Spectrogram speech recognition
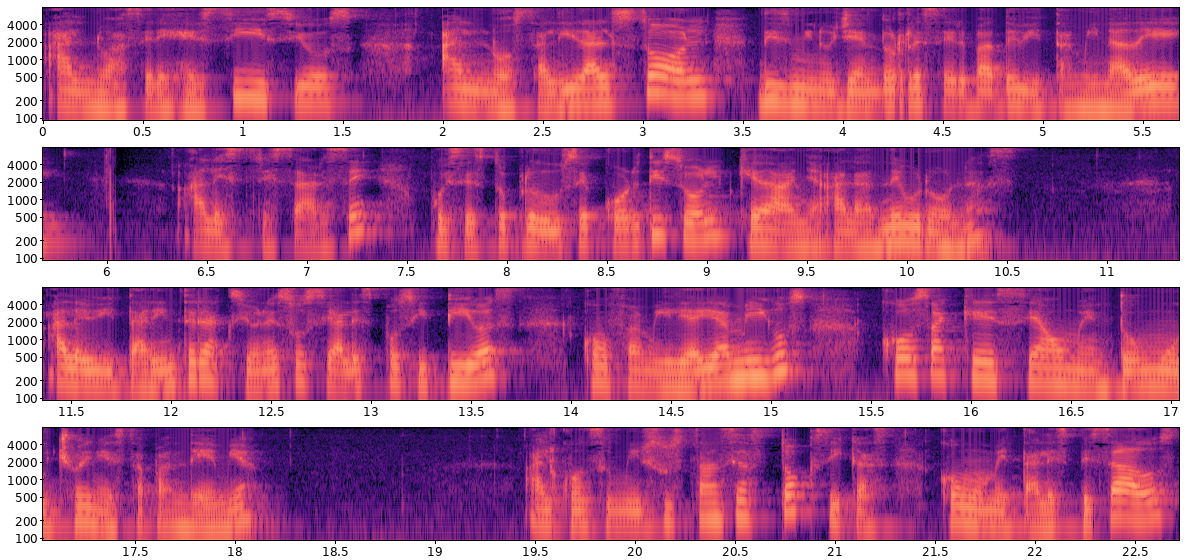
Al no hacer ejercicios, al no salir al sol, disminuyendo reservas de vitamina D. Al estresarse, pues esto produce cortisol que daña a las neuronas. Al evitar interacciones sociales positivas con familia y amigos, cosa que se aumentó mucho en esta pandemia. Al consumir sustancias tóxicas como metales pesados,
